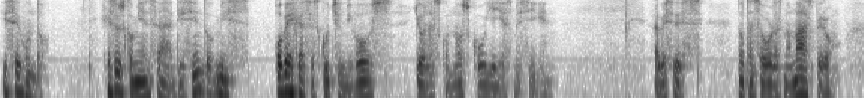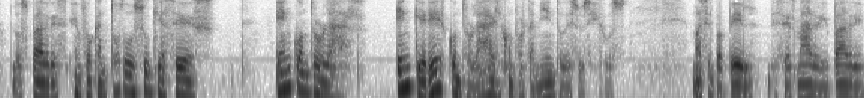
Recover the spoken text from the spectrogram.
Y segundo, Jesús comienza diciendo, mis ovejas escuchan mi voz, yo las conozco y ellas me siguen. A veces, no tan solo las mamás, pero los padres enfocan todo su quehacer en controlar, en querer controlar el comportamiento de sus hijos. Mas el papel de ser madre y padre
